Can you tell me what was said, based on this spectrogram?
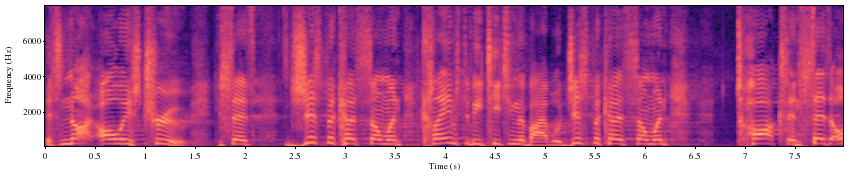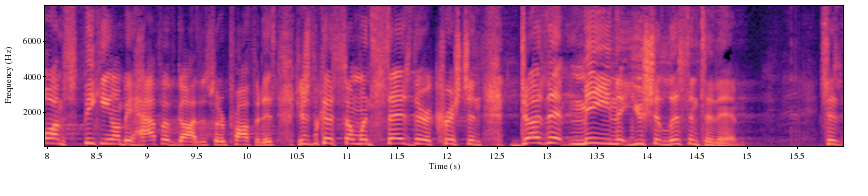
It's not always true. He says, just because someone claims to be teaching the Bible, just because someone talks and says, Oh, I'm speaking on behalf of God, that's what a prophet is. Just because someone says they're a Christian doesn't mean that you should listen to them. He says,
